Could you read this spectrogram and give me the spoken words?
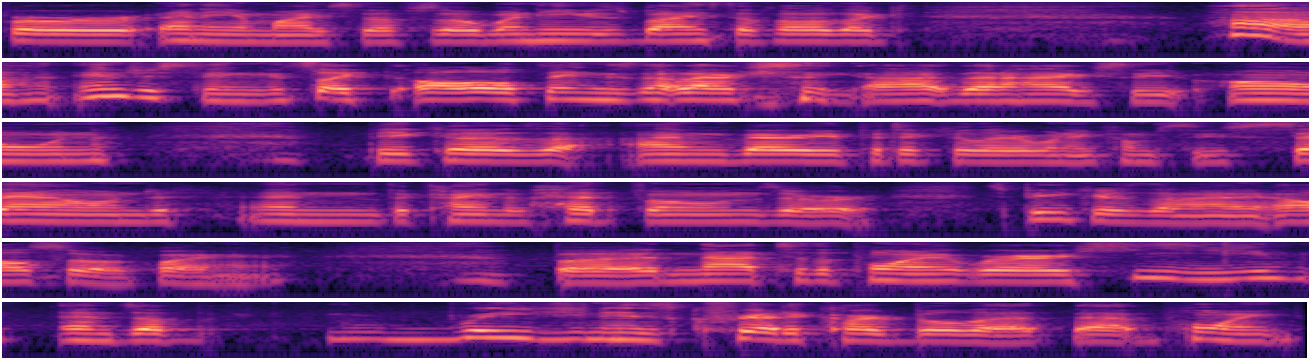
for any of my stuff. So when he was buying stuff, I was like huh, interesting. It's like all things that actually uh, that I actually own because I'm very particular when it comes to sound and the kind of headphones or speakers that I also acquire. But not to the point where he ends up raging his credit card bill at that point.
